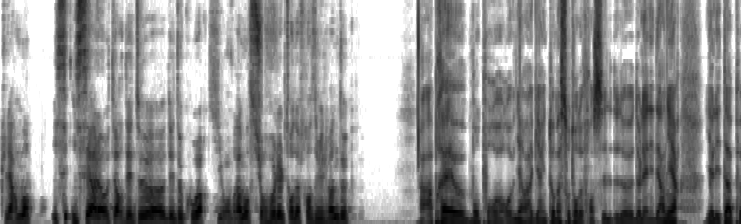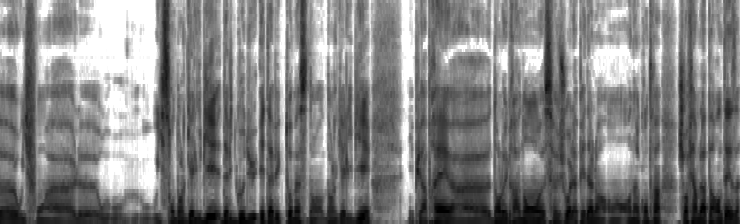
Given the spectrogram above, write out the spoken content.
clairement, il s'est hissé à la hauteur des deux, euh, des deux coureurs qui ont vraiment survolé le Tour de France 2022. Après, euh, bon, pour revenir à Geraint Thomas au Tour de France de, l'année dernière, il y a l'étape euh, où ils font le, où, ils sont dans le Galibier. David Godu est avec Thomas dans, dans le Galibier. Et puis après, euh, dans le granon, euh, ça joue à la pédale en, en, un contre un. Je referme la parenthèse.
